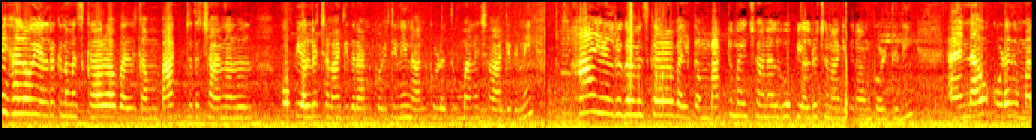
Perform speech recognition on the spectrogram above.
ಹಾಯ್ ಹಲೋ ಎಲ್ರಿಗೂ ನಮಸ್ಕಾರ. Welcome back to the channel hope ಎಲ್ಲರೂ ಚೆನ್ನಾಗಿದ್ದೀರಾ ಅನ್ಕೊಳ್ತೀನಿ. ನಾನು ಕೂಡ ತುಂಬಾ ಚೆನ್ನಾಗಿದ್ದೀನಿ. ಹಾಯ್ ಎಲ್ರಿಗೂ ನಮಸ್ಕಾರ. Welcome back to my channel hope ಎಲ್ಲರೂ ಚೆನ್ನಾಗಿದ್ದೀರಾ ಅನ್ಕೊಳ್ತೀನಿ. ಆ್ಯಂಡ್ ನಾವು ಕೂಡ ತುಂಬಾ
